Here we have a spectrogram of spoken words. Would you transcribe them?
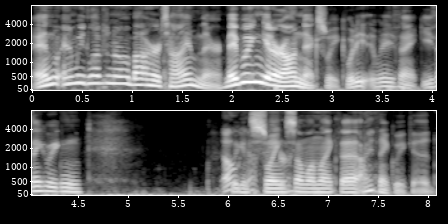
and and we'd love to know about her time there. Maybe we can get her on next week. What do you what do you think? You think we can Oh, we can yeah, swing sure. someone like that? I think we could.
